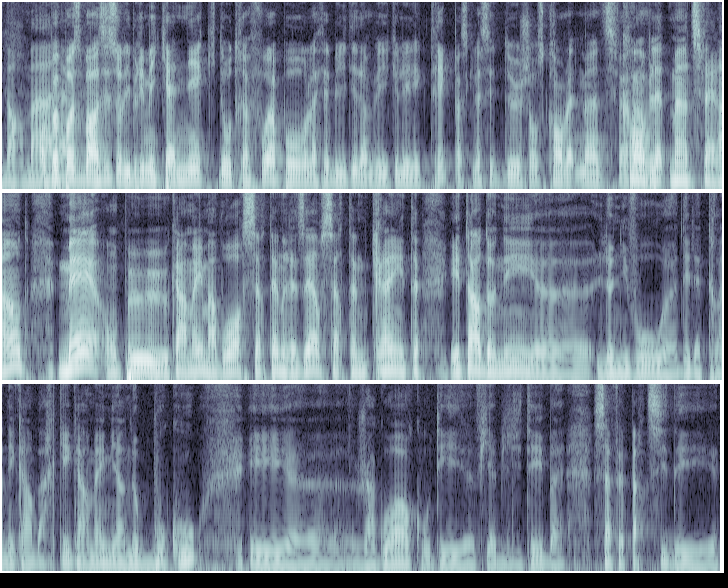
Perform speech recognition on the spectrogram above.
normale. On peut pas se baser sur les bris mécaniques d'autrefois pour la fiabilité d'un véhicule électrique parce que là, c'est deux choses complètement différentes. complètement différentes, mais on peut quand même avoir certaines réserves, certaines craintes, étant donné euh, le niveau euh, d'électronique embarqué, quand même, il y en a beaucoup. Et euh, Jaguar, côté fiabilité, ben, ça fait partie des,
